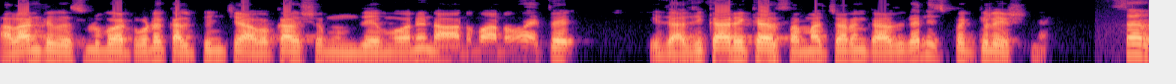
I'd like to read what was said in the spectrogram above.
అలాంటి వెసులుబాటు కూడా కల్పించే అవకాశం ఉందేమో అని నా అనుమానం. అయితే ఇది అధికారిక సమాచారం కాదు కానీ స్పెక్యులేషనే. సార్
